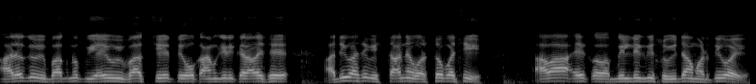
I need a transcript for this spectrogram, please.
આરોગ્ય વિભાગનો પીઆઈયુ વિભાગ છે, તેઓ કામગીરી કરાવે છે. આદિવાસી વિસ્તારને વર્ષો પછી આવા એક બિલ્ડિંગની સુવિધા મળતી હોય.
